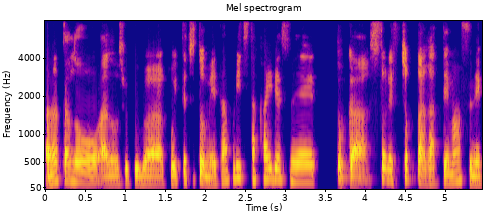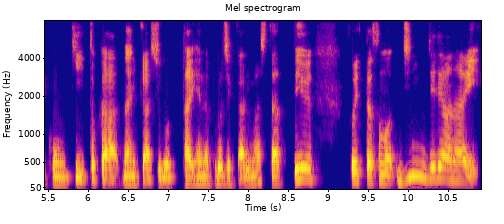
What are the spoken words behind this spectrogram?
あなたのあの職場、こういったちょっとメタボ率高いですね、とか、ストレスちょっと上がってますね、今期とか、何か仕事大変なプロジェクトありましたっていう、そういったその人事ではない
